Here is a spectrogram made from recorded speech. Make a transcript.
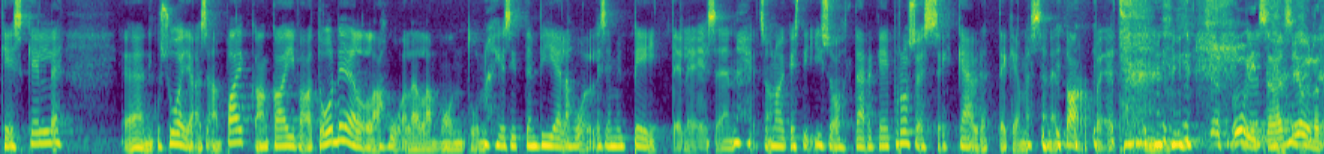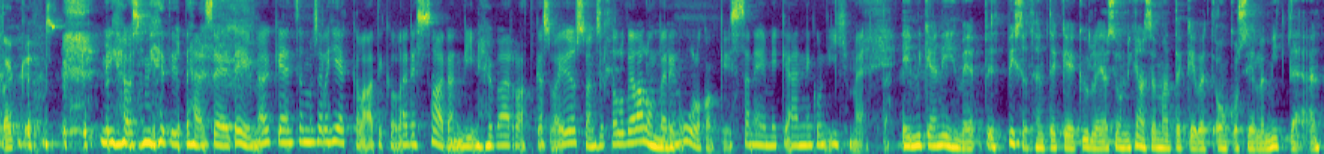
keskelle, niin kuin suojaisaan paikkaan, kaivaa todella huolella montun ja sitten vielä huolellisemmin peittelee sen. Et se on oikeasti iso, tärkeä prosessi käydä tekemässä ne tarpeet. se on huvittava seurata niin jos mietitään se, että ei me oikein semmoisella hiekkalaatikolla edes saada niin hyvää ratkaisua. Ja jos on sitten ollut vielä alun perin mm. ulkokissa, niin ei mikään niin kuin ihme. Että... Ei mikään ihme. Pissathan tekee kyllä ja se on ihan saman tekevät, onko siellä mitään,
